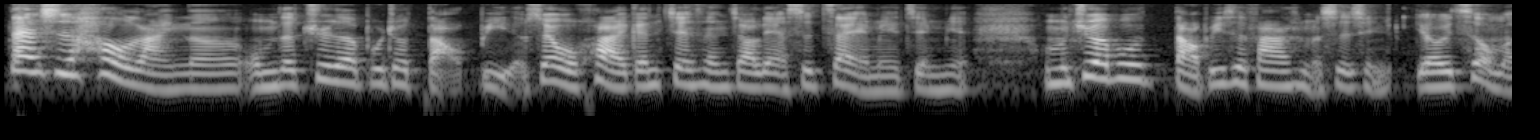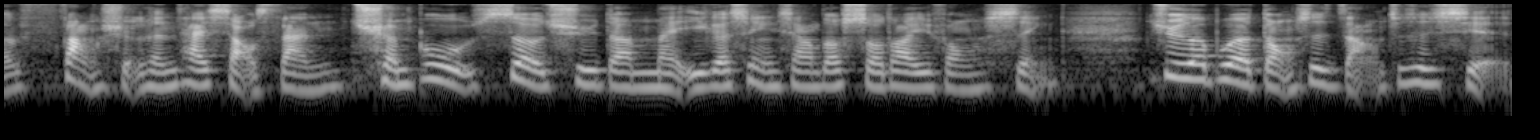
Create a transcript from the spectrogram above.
但是后来呢，我们的俱乐部就倒闭了，所以我后来跟健身教练是再也没见面。我们俱乐部倒闭是发生什么事情？有一次我们放学，可能才小三，全部社区的每一个信箱都收到一封信。俱乐部的董事长就是写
